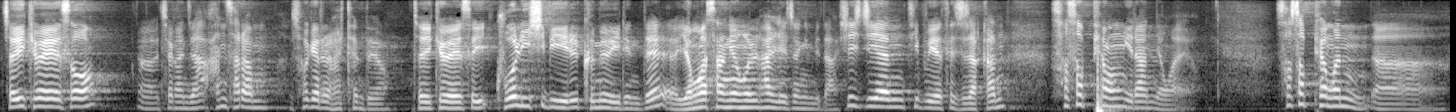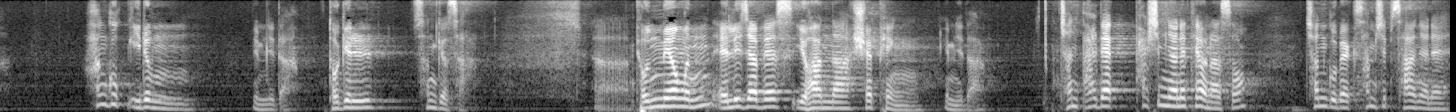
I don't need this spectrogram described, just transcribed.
저희 교회에서 어, 제가 이제 한 사람 소개를 할 텐데요. 저희 교회에서 9월 22일 금요일인데 어, 영화 상영을 할 예정입니다. CGN TV에서 제작한 서서평이란 영화예요. 서서평은 어, 한국 이름입니다. 독일 선교사. 아, 본명은 엘리자베스 요한나 셰핑입니다. 1880년에 태어나서 1934년에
